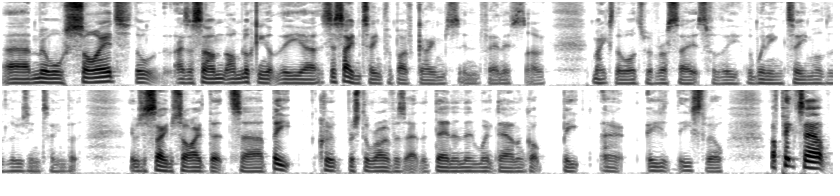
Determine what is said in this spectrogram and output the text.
uh, Millwall side. As I say, I'm, I'm looking at the. Uh, it's the same team for both games, in fairness, so it makes no odds whether I say it's for the, the winning team or the losing team. But it was the same side that uh, beat Bristol Rovers at the Den and then went down and got beat at Eastville. I've picked out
